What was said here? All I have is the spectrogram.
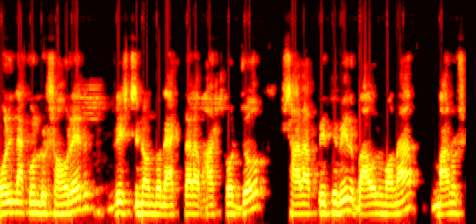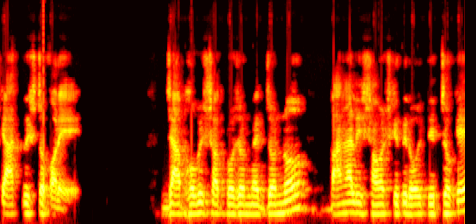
হরিণাকুণ্ডু শহরের দৃষ্টিনন্দন একতারা ভাস্কর্য সারা পৃথিবীর বাউল মনা মানুষকে আকৃষ্ট করে। যা ভবিষ্যৎ প্রজন্মের জন্য বাঙালি সংস্কৃতির ঐতিহ্যকে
